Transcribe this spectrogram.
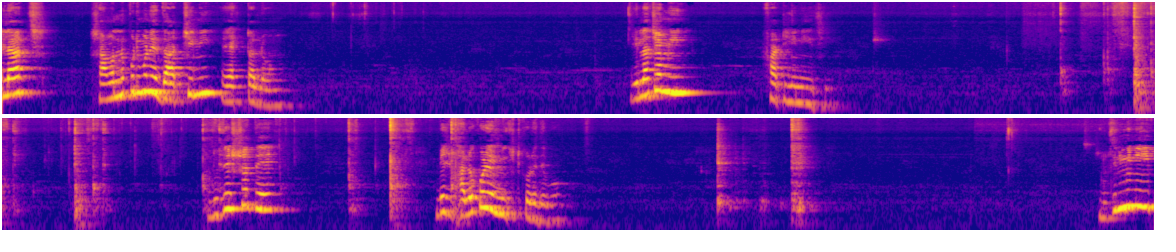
এলাচ, সামান্য পরিমাণে দারচিনি একটা লং। এলাচ আমি ফাটিয়ে নিয়েছি। দুধের সাথে বেশ ভালো করে মিক্সড করে দেব। দু তিন মিনিট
